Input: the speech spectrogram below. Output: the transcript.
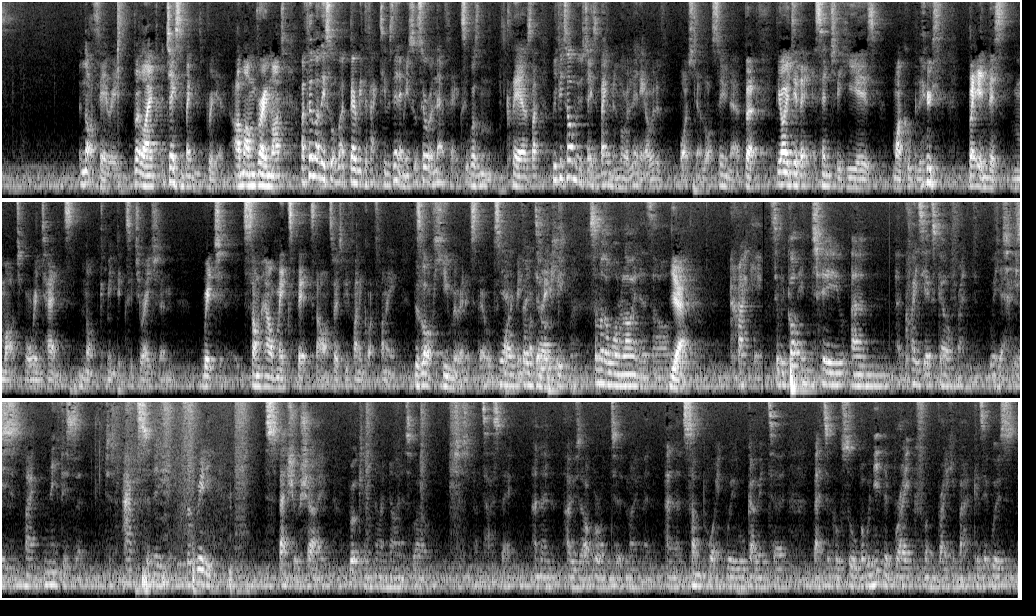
not a theory, but like Jason Bateman's brilliant. I'm, I'm very much. I feel like they sort of like buried the fact he was in it. When you sort of saw it on Netflix, it wasn't clear. I was like, well, if you told me it was Jason Bateman and Laura Linney, I would have watched it a lot sooner. But the idea that essentially he is Michael Bluth, but in this much more intense, non-comedic situation, which somehow makes bits that aren't supposed to be funny quite funny. There's a lot of humour in it still, despite Yeah, being very quite dark bleak. humour. Some of the one-liners are Yeah. cracking. So we got into um, a Crazy Ex-Girlfriend, which Yes. is magnificent. Just absolutely, it's a really special show. Brooklyn Nine-Nine as well, just fantastic. And then Ozark we're on to at the moment. And at some point we will go into Better Call Saul, but we needed a break from Breaking Bad because it was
